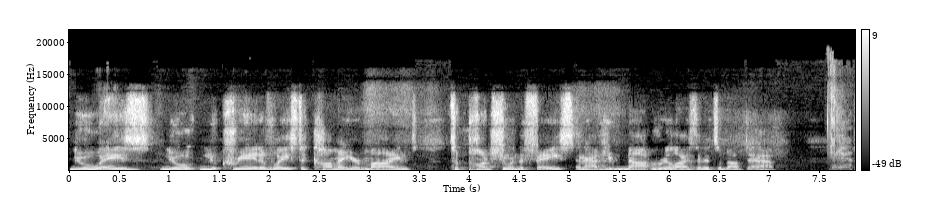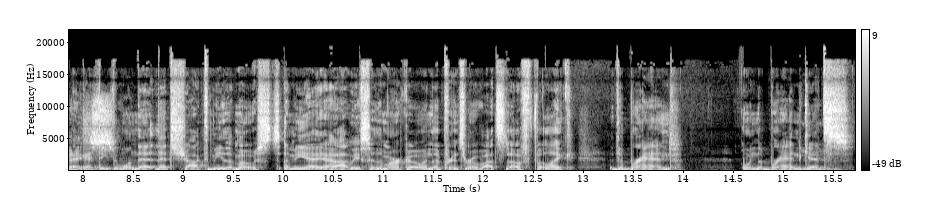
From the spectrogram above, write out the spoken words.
new ways, new new creative ways to come at your mind to punch you in the face and have you not realize that it's about to happen. Thanks. I think the one that that shocked me the most. I mean, yeah, yeah, obviously the Marko and the Prince Robot stuff, but like the brand, when the brand gets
